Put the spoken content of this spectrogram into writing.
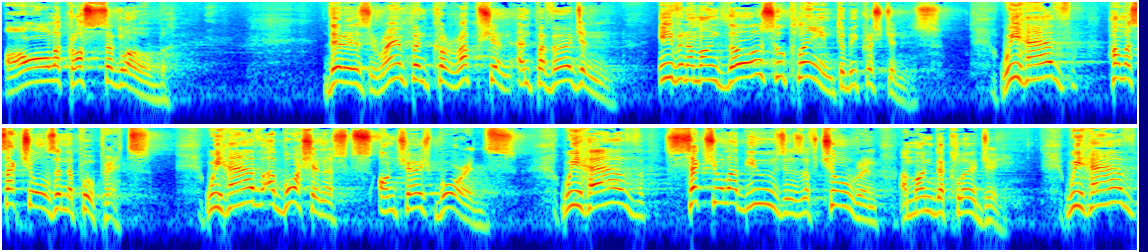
all across the globe. There is rampant corruption and perversion even among those who claim to be Christians. We have homosexuals in the pulpits. We have abortionists on church boards. We have sexual abuses of children among the clergy. We have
